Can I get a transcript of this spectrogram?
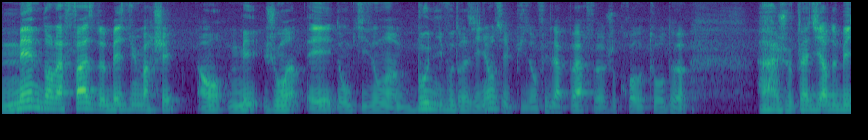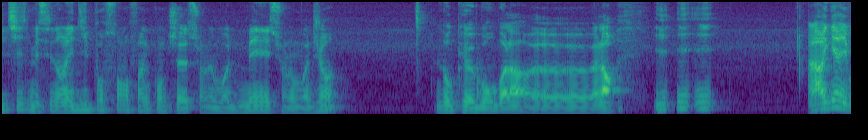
même dans la phase de baisse du marché en mai, juin. Et donc, ils ont un beau niveau de résilience. Et puis, ils ont fait de la perf, je crois, autour de. Ah, je ne veux pas dire de bêtises, mais c'est dans les 10% en fin de compte sur le mois de mai sur le mois de juin. Donc, bon, voilà. alors, ils, à la ils,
